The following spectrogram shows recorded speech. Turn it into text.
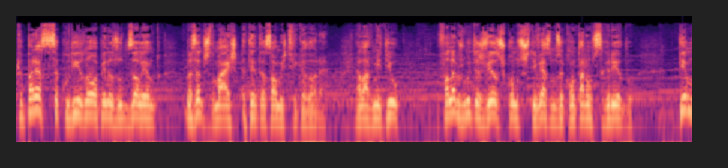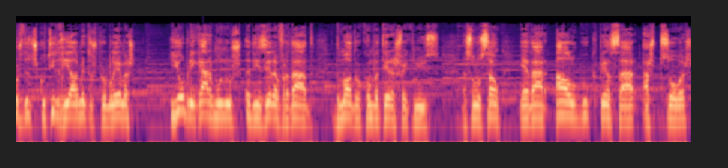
que parece sacudir não apenas o desalento, mas antes de mais a tentação mistificadora. Ela admitiu: falamos muitas vezes como se estivéssemos a contar um segredo. Temos de discutir realmente os problemas e obrigarmos-nos a dizer a verdade, de modo a combater as fake news. A solução é dar algo que pensar às pessoas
